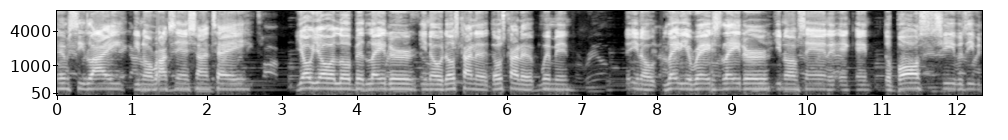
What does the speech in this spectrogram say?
MC Lyte, you know, Roxanne Shante, Yo Yo a little bit later, you know, those kind of those kind of women, you know, Lady of Rage later, you know what I'm saying, and, and, and the boss, she was even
